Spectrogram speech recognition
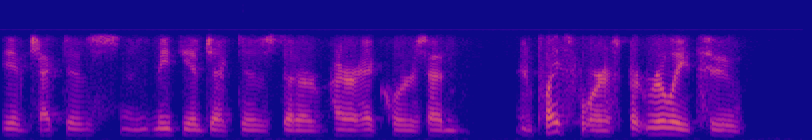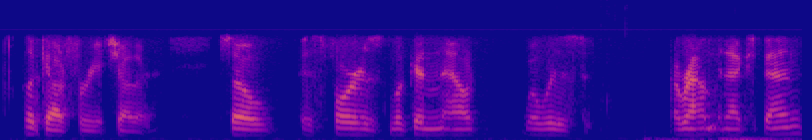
the objectives and meet the objectives that our higher headquarters had in place for us, but really to look out for each other. So as far as looking out what was around the next bend,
